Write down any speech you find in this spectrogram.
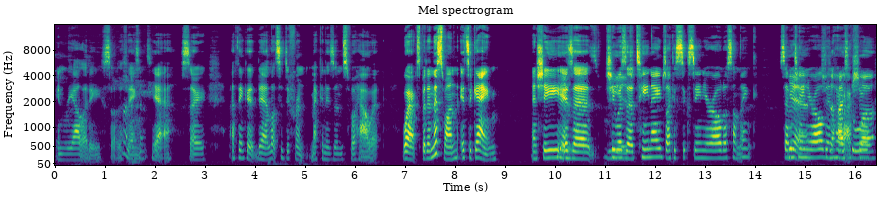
in reality, sort of That thing. Yeah. So I think it, yeah, lots of different mechanisms for how it works. But in this one, it's a game. And she Yeah, is a, she was a teenage, like a 16 year old or something. 17 year old in her high actual schooler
